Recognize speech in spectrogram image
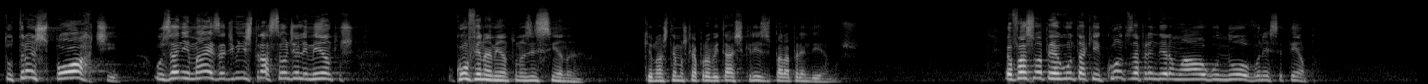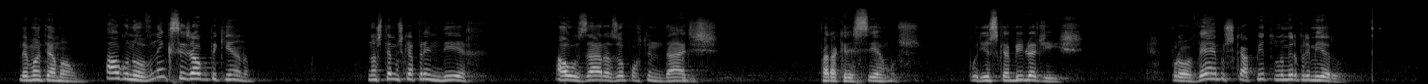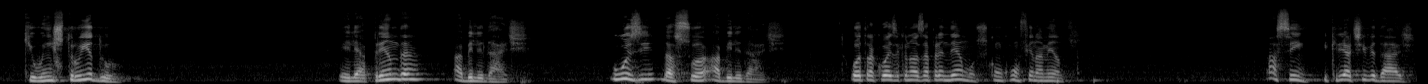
o transporte, os animais, a administração de alimentos. O confinamento nos ensina que nós temos que aproveitar as crises para aprendermos. Eu faço uma pergunta aqui: quantos aprenderam algo novo nesse tempo? Levante a mão. Algo novo, nem que seja algo pequeno. Nós temos que aprender a usar as oportunidades para crescermos. Por isso que a Bíblia diz, Provérbios capítulo número 1, que o instruído ele aprenda habilidade. Use da sua habilidade. Outra coisa que nós aprendemos com o confinamento. Assim, e criatividade.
